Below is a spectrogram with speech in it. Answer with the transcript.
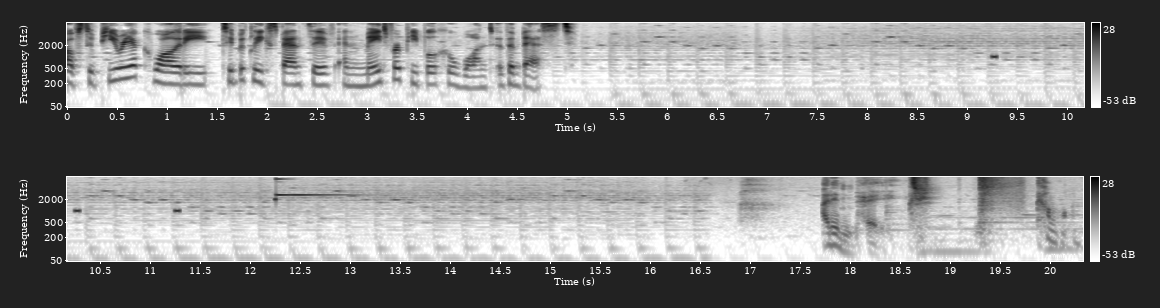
Of superior quality, typically expensive, and made for people who want the best. I didn't pay. Come on, Tag.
